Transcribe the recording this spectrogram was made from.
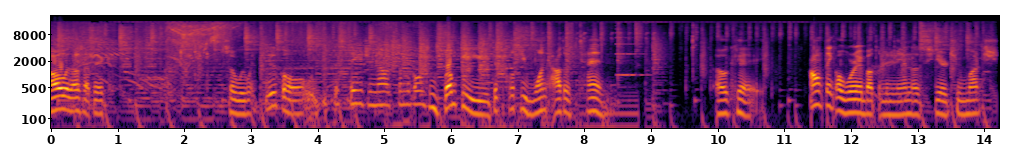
Oh, that was epic. So we went through the goal, we beat the stage, and now it's time to go into Bumpy. Difficulty 1 out of 10. Okay. I don't think I'll worry about the bananas here too much.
